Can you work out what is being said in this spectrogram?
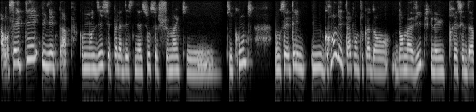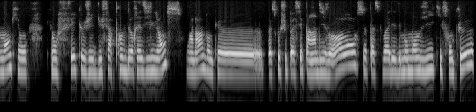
Alors, ça a été une étape. Comme on dit, c'est pas la destination, c'est le chemin qui, qui compte. Donc, ça a été une, une grande étape, en tout cas, dans, dans ma vie, puisqu'il y en a eu précédemment qui ont, qui ont fait que j'ai dû faire preuve de résilience, voilà, donc euh, parce que je suis passée par un divorce, parce que voilà, des, des moments de vie qui font que,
